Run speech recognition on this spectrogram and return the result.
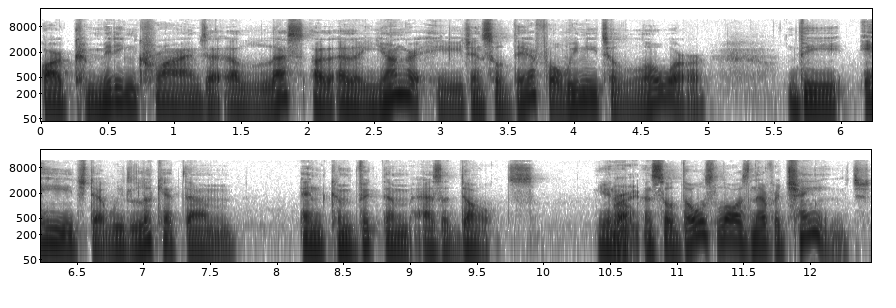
are committing crimes at a less at a younger age and so therefore we need to lower the age that we look at them and convict them as adults. You know, Right. and so those laws never changed.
